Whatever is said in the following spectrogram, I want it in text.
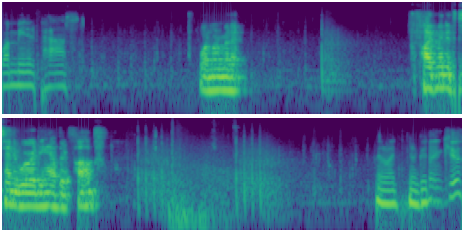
One minute passed. One more minute. Five minutes and we already have their fob. Alright, you're good. Thank you.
